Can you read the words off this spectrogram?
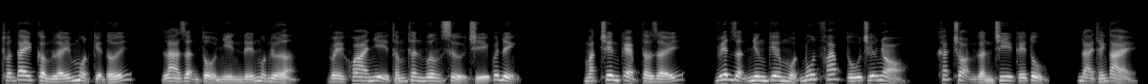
Thuận tay cầm lấy một kiện tới, là giận tổ nhìn đến một nửa, về khoa nhị thấm thân vương xử trí quyết định. Mặt trên kẹp tờ giấy, viết giận nhưng kia một bút pháp tú chữ nhỏ, khắc chọn gần chi kế tục, đại thánh tài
